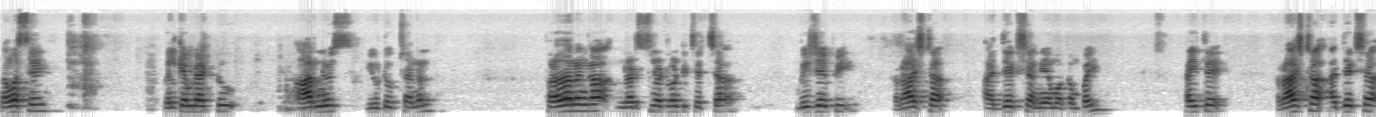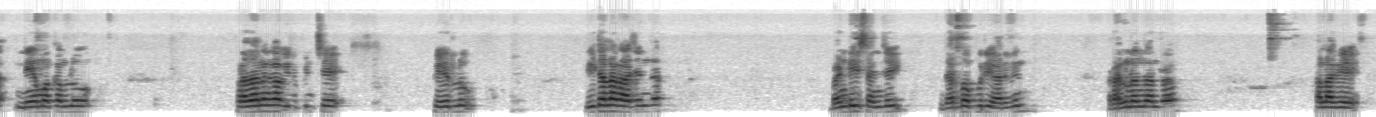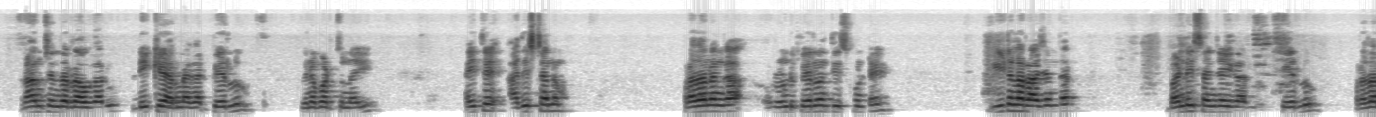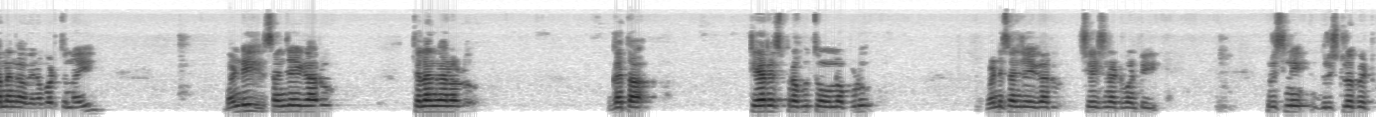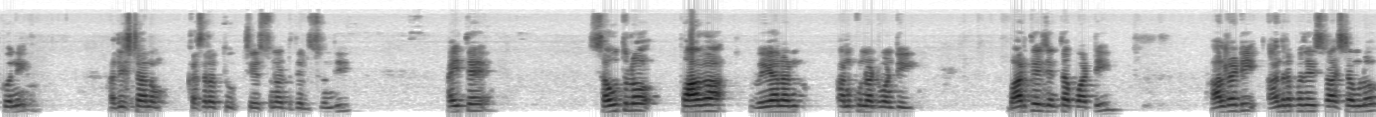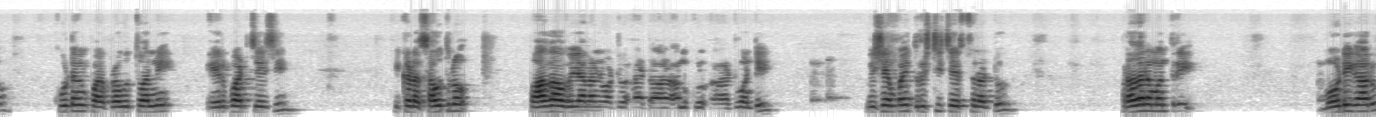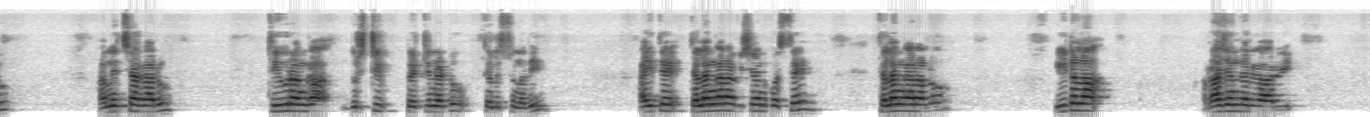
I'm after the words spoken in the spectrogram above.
నమస్తే. Welcome back to R news YouTube channel ప్రధానంగా నడుస్తున్నటువంటి చర్చ బీజేపీ రాష్ట్ర అధ్యక్ష నియామకంపై. అయితే రాష్ట్ర అధ్యక్ష నియామకంలో ప్రధానంగా వినిపించే పేర్లు ఈటల రాజేందర్ బండి సంజయ్ ధర్మపురి అరవింద్ రఘునందన్ రావు అలాగే రామచంద్రరావు గారు డికే అరుణ గారి పేర్లు వినబడుతున్నాయి. అయితే అధిష్టానం ప్రధానంగా రెండు పేర్లను తీసుకుంటే ఈటల రాజేందర్ బండి సంజయ్ గారి పేర్లు ప్రధానంగా వినబడుతున్నాయి. బండి సంజయ్ గారు తెలంగాణలో గత టిఆర్ఎస్ ప్రభుత్వం ఉన్నప్పుడు బండి సంజయ్ గారు చేసినటువంటి కృషిని దృష్టిలో పెట్టుకొని అధిష్టానం కసరత్తు చేస్తున్నట్టు తెలుస్తుంది. అయితే సౌత్లో బాగా వేయాలని అనుకున్నటువంటి భారతీయ జనతా పార్టీ ఆల్రెడీ ఆంధ్రప్రదేశ్ రాష్ట్రంలో కూటమి ప్రభుత్వాన్ని ఏర్పాటు చేసి ఇక్కడ సౌత్లో బాగా వేయాలని అనుకు అటువంటి విషయంపై దృష్టి చేస్తున్నట్టు ప్రధానమంత్రి మోడీ గారు అమిత్ షా గారు తీవ్రంగా దృష్టి పెట్టినట్టు తెలుస్తున్నది. అయితే తెలంగాణ విషయానికి వస్తే తెలంగాణలో ఈటల రాజేందర్ గారి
